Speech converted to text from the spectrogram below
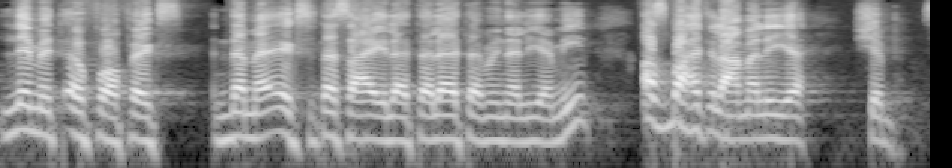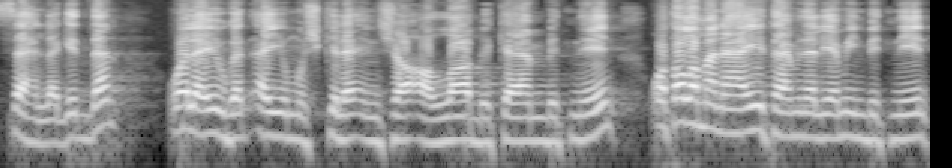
limit f of x عندما x تسعى إلى ثلاثة من اليمين أصبحت العملية شبه سهلة جدا ولا يوجد أي مشكلة إن شاء الله بكام؟ باثنين. وطالما نهايتها من اليمين باثنين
